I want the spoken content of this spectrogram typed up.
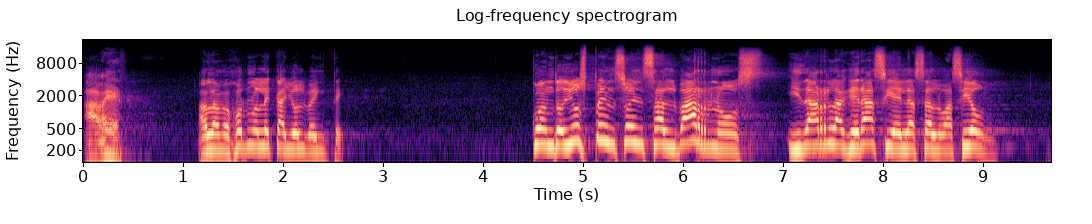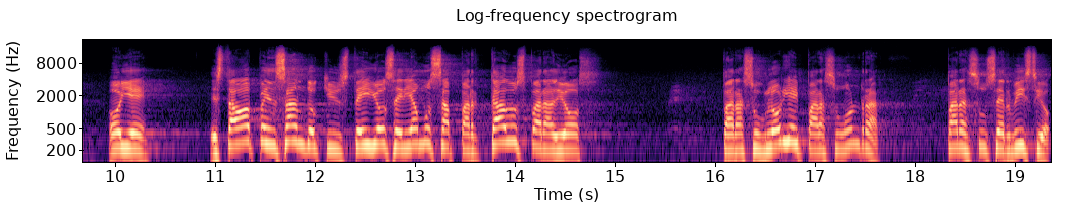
A ver, a lo mejor no le cayó el 20. Cuando Dios pensó en salvarnos y dar la gracia y la salvación, oye, estaba pensando que usted y yo seríamos apartados para Dios, para su gloria y para su honra, para su servicio.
